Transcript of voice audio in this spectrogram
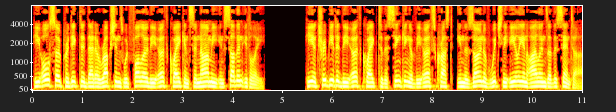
He also predicted that eruptions would follow the earthquake and tsunami in southern Italy. He attributed the earthquake to the sinking of the Earth's crust, in the zone of which the Aeolian Islands are the center.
